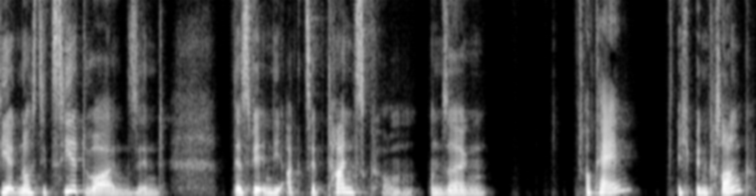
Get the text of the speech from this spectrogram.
diagnostiziert worden sind, dass wir in die Akzeptanz kommen und sagen, okay, ich bin krank,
